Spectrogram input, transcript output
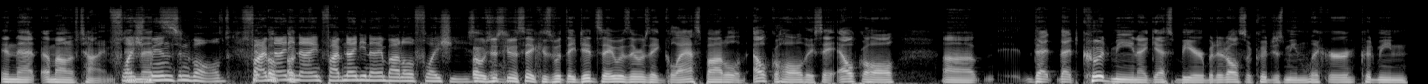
in that amount of time. And Fleischmann's involved. Five ninety nine, five ninety nine bottle of Fleischies. I was just going to say because what they did say was there was a glass bottle of alcohol. They say alcohol. Uh, that that could mean, I guess, beer, but it also could just mean liquor. Could mean,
